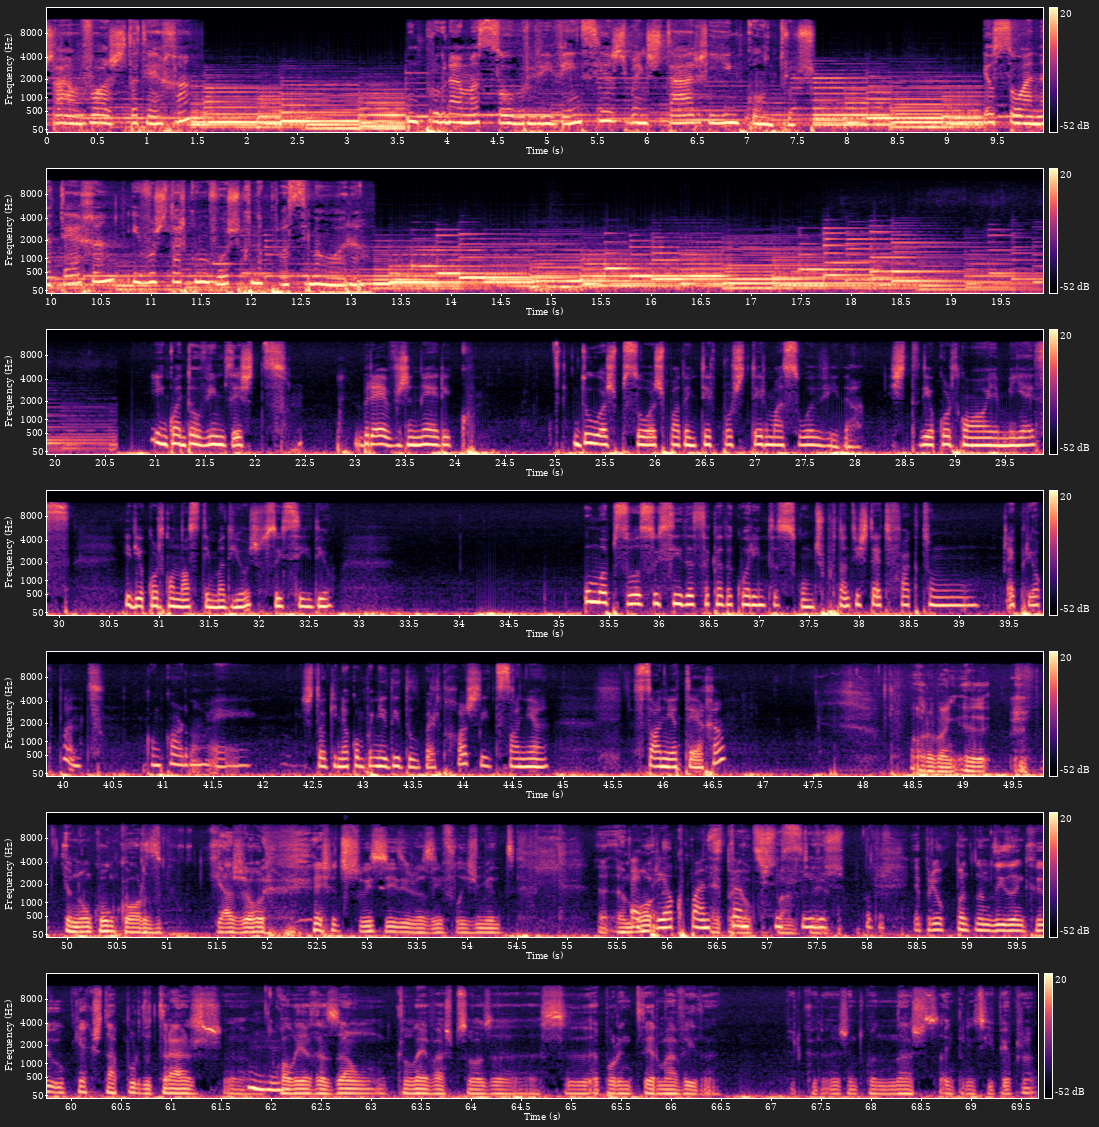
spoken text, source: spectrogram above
bem-vindos à Voz da Terra, um programa sobre vivências, bem-estar e encontros. Eu sou a Ana Terra e vou estar convosco na próxima hora. Enquanto ouvimos este breve genérico, duas pessoas podem ter posto termo à sua vida. Isto de acordo com a OMS e de acordo com o nosso tema de hoje, o suicídio. Uma pessoa suicida-se a cada 40 segundos. Portanto, isto é de facto um. é preocupante. Concordam? É, estou aqui na companhia de Edilberto Rocha e de Sónia, Sónia Terra. Ora bem, eh, eu não concordo que hajam estes suicídios, mas infelizmente a é preocupante, é tantos suicídios. É. é. preocupante na medida em que o que é que está por detrás, eh, uhum. qual é a razão que leva as pessoas a, se a porem termo à vida. Porque a gente quando nasce, em princípio, é para,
